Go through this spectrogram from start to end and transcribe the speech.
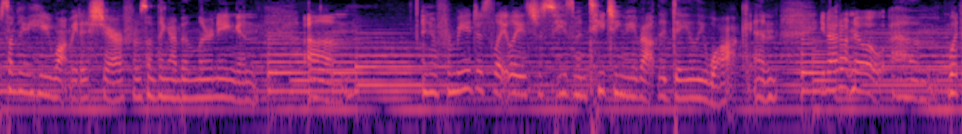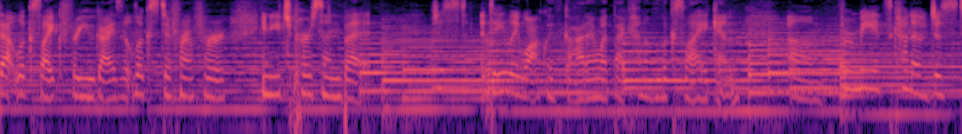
something He'd want me to share from something I've been learning. And um, you know, for me, just lately, it's just He's been teaching me about the daily walk. And you know, I don't know um, what that looks like for you guys. It looks different for in each person, but just a daily walk with God and what that kind of looks like. And um, for me, it's kind of just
